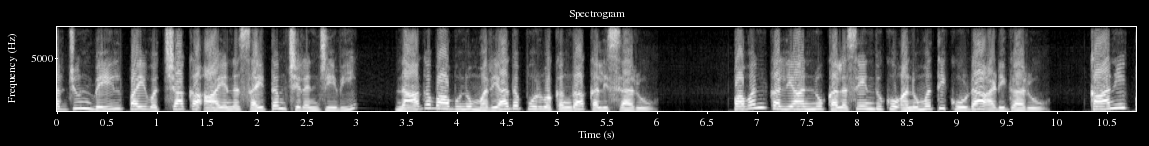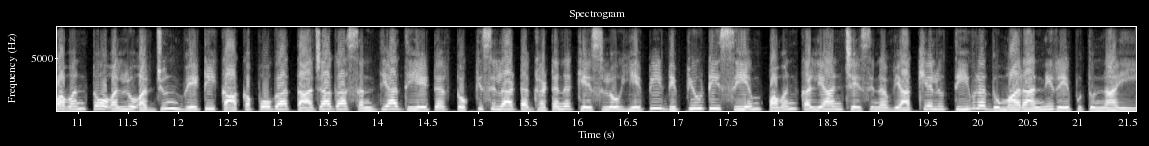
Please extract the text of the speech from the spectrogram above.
అర్జున్ బెయిల్పై వచ్చాక ఆయన సైతం చిరంజీవి నాగబాబును మర్యాదపూర్వకంగా కలిశారు. పవన్ కళ్యాణ్ను కలసేందుకు అనుమతి కూడా అడిగారు. కానీ పవన్తో అల్లు అర్జున్ భేటీ కాకపోగా తాజాగా సంధ్యా థియేటర్ తొక్కిసిలాట ఘటన కేసులో AP deputy CM Pawan Kalyan చేసిన వ్యాఖ్యలు తీవ్ర దుమారాన్ని రేపుతున్నాయి.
